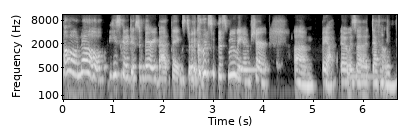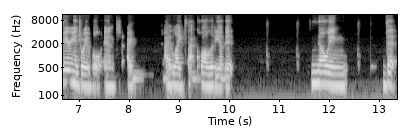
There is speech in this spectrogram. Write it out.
Oh no, he's going to do some very bad things through the course of this movie, I'm sure. Um, but yeah, it was uh, definitely very enjoyable, and I I liked that quality of it knowing that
